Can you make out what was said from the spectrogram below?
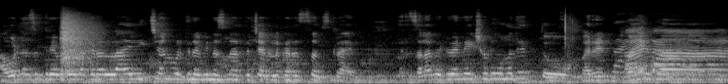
आवडला असेल तर या व्हिडिओला करा लाईक चॅनलवरती नवीन असणार तर चॅनलला करा सबस्क्राईब तर चला भेटूया नेक्स्ट व्हिडिओमध्ये तोपर्यंत बाय बाय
